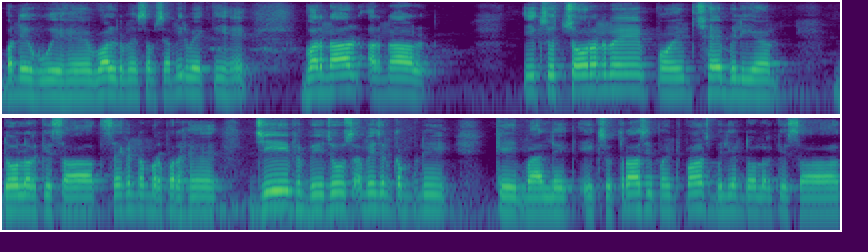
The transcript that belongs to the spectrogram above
बने हुए हैं। वर्ल्ड में सबसे अमीर व्यक्ति हैं बर्नार्ड अर्नाल्ड एक सौ चौरानवे पॉइंट छः बिलियन डॉलर के साथ सेकंड नंबर पर हैं। जेफ बेजोस अमेजन कंपनी के मालिक एक बिलियन डॉलर के साथ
